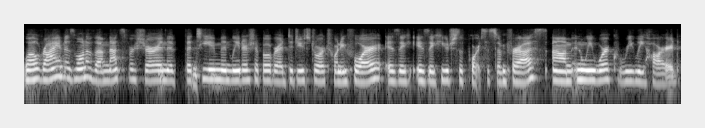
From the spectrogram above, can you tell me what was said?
Well, Ryan is one of them, that's for sure. And the, the team and leadership over at DigiStore 24 is a is a huge support system for us. Um, and we work really hard.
